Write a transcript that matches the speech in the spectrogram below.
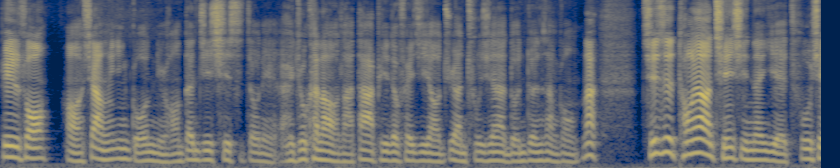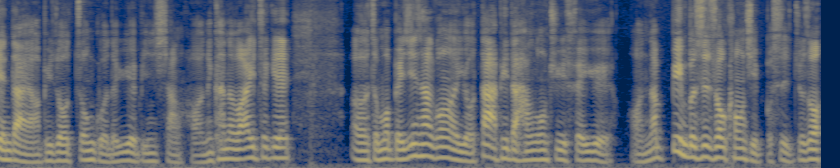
比如说，哦，像英国女王登基七十周年，哎，就看到那大批的飞机哦，居然出现在伦敦上空。那其实同样的情形呢，也出现在啊，比如说中国的阅兵上，哦，你看到说，哎，这个，呃，怎么北京上空呢有大批的航空器飞越？哦，那并不是说空袭，不是，就是说，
